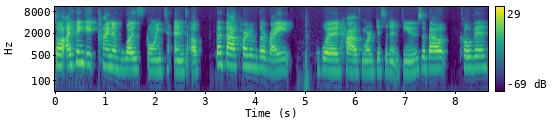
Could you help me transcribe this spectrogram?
So I think it kind of was going to end up that that part of the right would have more dissident views about COVID.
